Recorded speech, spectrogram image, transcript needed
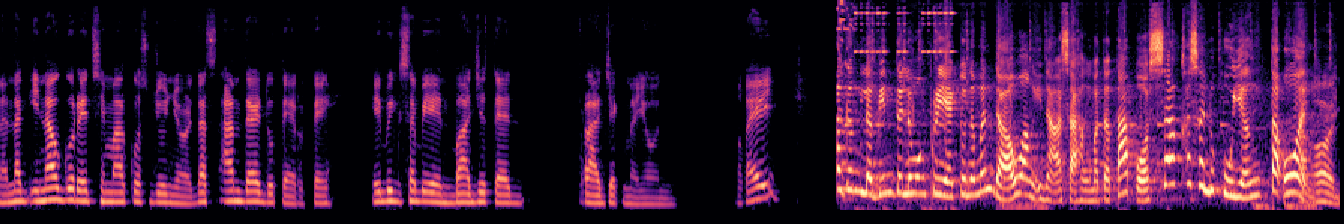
na nag-inaugurate si Marcos Jr. That's under Duterte. Ibig sabihin, budgeted project na yon. Okay? Hanggang labindalawang proyekto naman daw ang inaasahang matatapos sa kasalukuyang taon. On.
